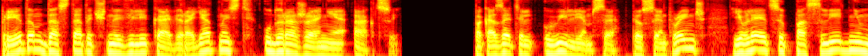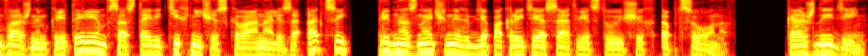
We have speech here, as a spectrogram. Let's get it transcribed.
При этом достаточно велика вероятность удорожания акций. Показатель Уильямса Percent Range является последним важным критерием в составе технического анализа акций, предназначенных для покрытия соответствующих опционов. Каждый день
